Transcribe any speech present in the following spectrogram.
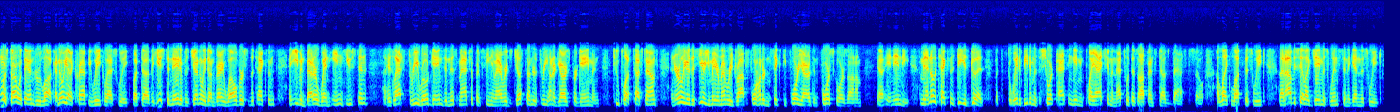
I'm going to start with Andrew Luck. I know he had a crappy week last week, but uh, the Houston native has generally done very well versus the Texans, and even better when in Houston. Uh, his last three road games in this matchup, I've seen him average just under 300 yards per game and two plus touchdowns. And earlier this year, you may remember he dropped 464 yards and four scores on him uh, in Indy. I mean, I know the Texans D is good, but the way to beat them is a short passing game and play action, and that's what this offense does best. So I like Luck this week. And then obviously I like Jameis Winston again this week.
